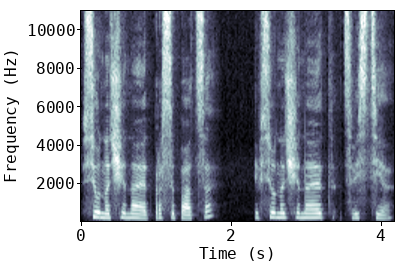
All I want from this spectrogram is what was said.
все начинает просыпаться и все начинает цвести.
